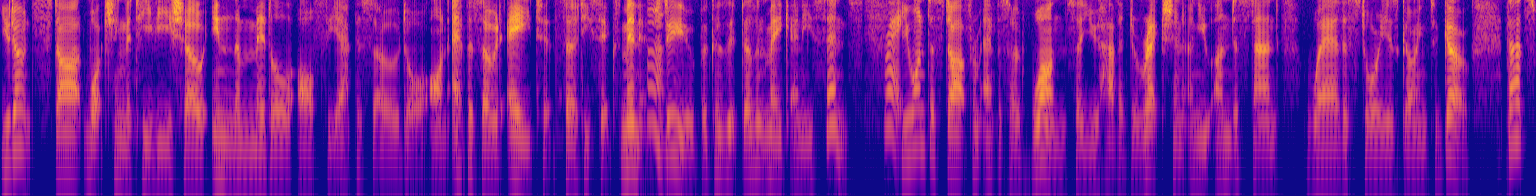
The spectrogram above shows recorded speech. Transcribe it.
you don't start watching the TV show in the middle of the episode or on episode 8 at 36 minutes, hmm. do you? Because it doesn't make any sense. Right. You want to start from episode 1 so you have a direction and you understand where the story is going to go. That's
